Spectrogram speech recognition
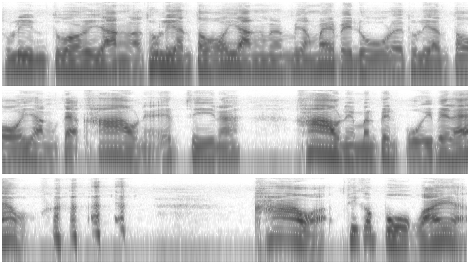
ทุเรียนตัวยังอะ ทุเรียนโตยังยังไม่ไปดูเลย ทุเรียนโตยังแต่ข้าวเนี่ยเอฟซีนะข้าวเนี่ยมันเป็นปุ๋ยไปแล้ว ข้าวอะ ที่เขาปลูกไว้อะ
